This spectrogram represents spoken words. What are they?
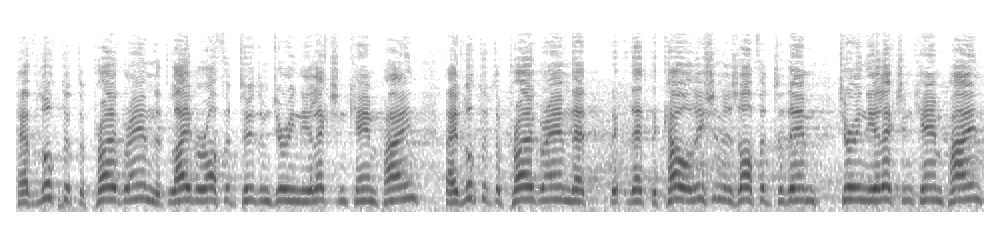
have looked at the program that Labor offered to them during the election campaign. They've looked at the program that the, that the coalition has offered to them during the election campaign,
